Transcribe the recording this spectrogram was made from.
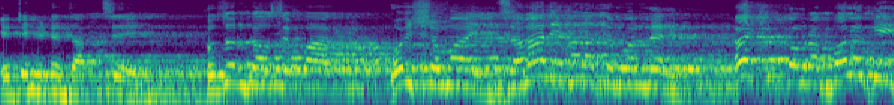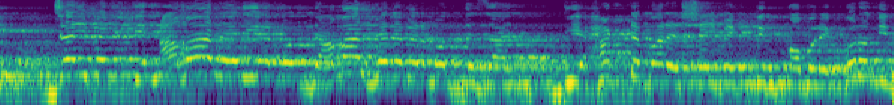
হেঁটে হেঁটে যাচ্ছে। হুজুর গাউসে পাক ওই সময় জানালি হারাতে বললেন তোমরা বলো কি, যেই ব্যক্তি আমার এরিয়ার মধ্যে, আমার হেরেমের মধ্যে যায়, দিয়ে হাঁটতে পারে, সেই ব্যক্তির কবরে কোনোদিন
